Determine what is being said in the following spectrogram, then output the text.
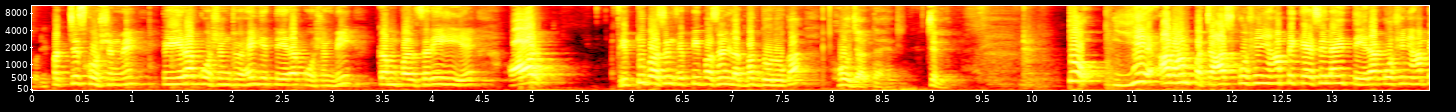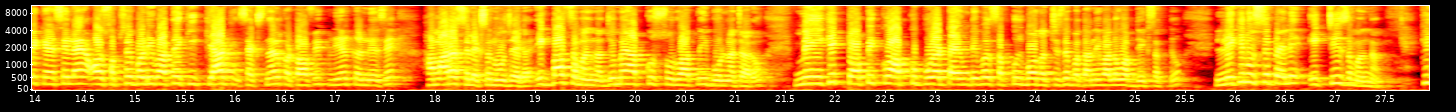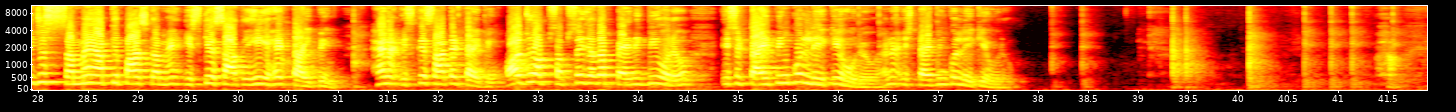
सॉरी पच्चीस क्वेश्चन में तेरह क्वेश्चन जो है, ये तेरह क्वेश्चन भी कंपलसरी ही है और फिफ्टी परसेंट फिफ्टी परसेंट लगभग दोनों का हो जाता है। चलिए। तो ये अब हम 50 क्वेश्चन यहाँ पे कैसे लाएँ 13 क्वेश्चन यहाँ पे कैसे लाएँ, और सबसे बड़ी बात है कि क्या सेक्शनल कट ऑफ़ क्लियर करने से हमारा सिलेक्शन हो जाएगा। एक बात समझना, जो मैं आपको शुरुआत में ही बोलना चाह रहा हूँ, मैं एक एक टॉपिक को आपको पूरा टाइम टेबल सब कुछ बहुत अच्छे से बताने वाला हूँ, आप देख सकते हो। लेकिन उससे पहले एक चीज़ समझना कि जो समय आपके पास कम है, इसके साथ ही है टाइपिंग है ना? इसके साथ है टाइपिंग और जो आप सबसे ज़्यादा पैनिक भी हो रहे हो, इस टाइपिंग को लेके हो रहे हो, है ना? इस टाइपिंग को लेके हो रहे हो।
